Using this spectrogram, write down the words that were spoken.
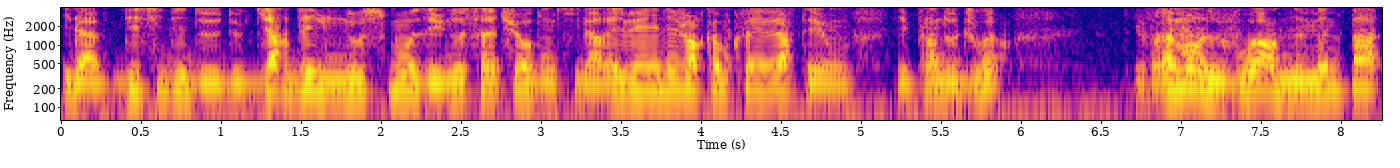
Il a décidé de, garder une osmose et une ossature, donc il a révélé des joueurs comme Kluivert et, et plein d'autres joueurs. Et vraiment, le voir ne même pas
